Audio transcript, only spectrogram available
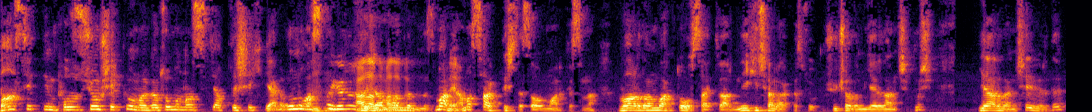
Bahsettiğim pozisyon şekli o Nagatomo'nun asist yaptığı şekil yani. Onu aslında gözünüzde canlandırdınız. Mane ama sarktı işte savunma arkasına. Vardan baktı offside var mı diye hiç alakası yokmuş. 3 adım geriden çıkmış. Yerden çevirdi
